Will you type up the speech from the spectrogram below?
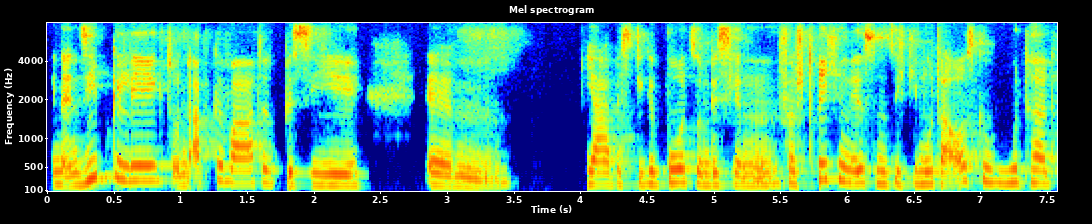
in ein Sieb gelegt und abgewartet, bis sie ähm, ja, bis die Geburt so ein bisschen verstrichen ist und sich die Mutter ausgeruht hat.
